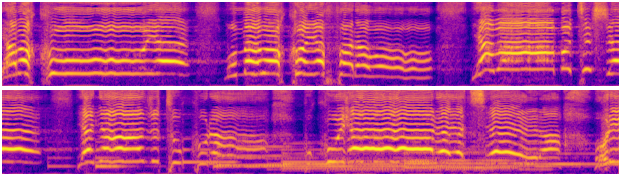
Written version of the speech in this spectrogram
yabakuye mu maboko ya farawo. Yabambukije ya nyanja itukura. Kera uri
